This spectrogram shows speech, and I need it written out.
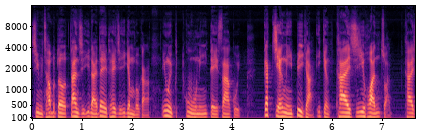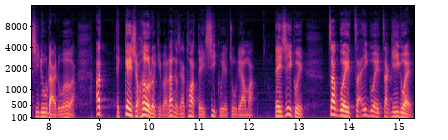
是毋差不多，但是伊内底体质已经无共啊，因为去年第三季甲前年比起来，已经开始反转，开始愈来愈好啊！啊，会继续好落去吧？咱就是要看第四季的资料嘛。第四季十月、十一月、十二月，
